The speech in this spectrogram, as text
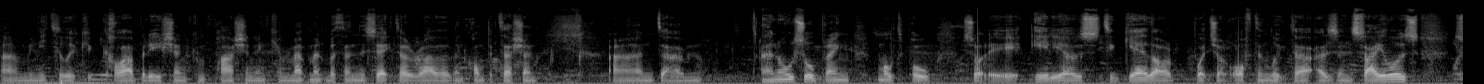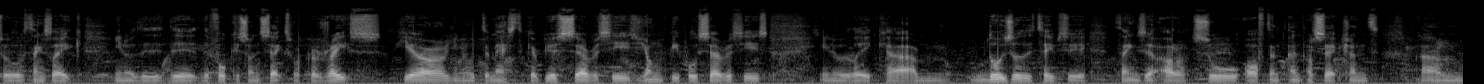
Um, we need to look at collaboration, compassion, and commitment within the sector rather than competition. And um, and also bring multiple sort of areas together which are often looked at as in silos. So things like you know the, the, the focus on sex workers rights here you know domestic abuse services young people services you know like um, those are the types of things that are so often intersectioned um,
